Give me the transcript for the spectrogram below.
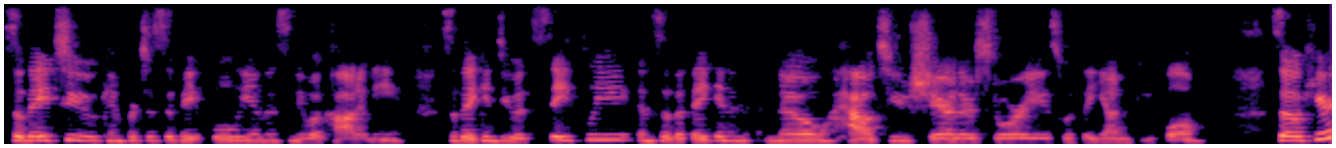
so they too can participate fully in this new economy, so they can do it safely and so that they can know how to share their stories with the young people. So here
